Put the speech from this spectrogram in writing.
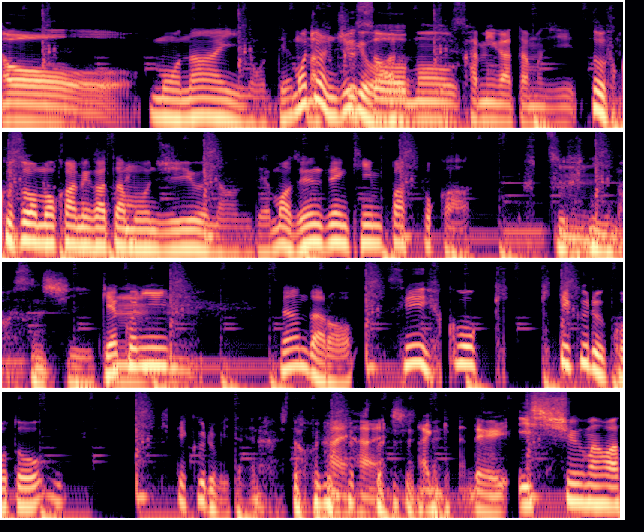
おー。もうないので、もちろん授業はまあ服装。も髪型も自由。そう服装も髪型も自由なんで、まあ、全然金髪とか普通にいますし、逆に、なんだろう、制服を着着てくること、着てくるみたいな人もはいはい。一周回っ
